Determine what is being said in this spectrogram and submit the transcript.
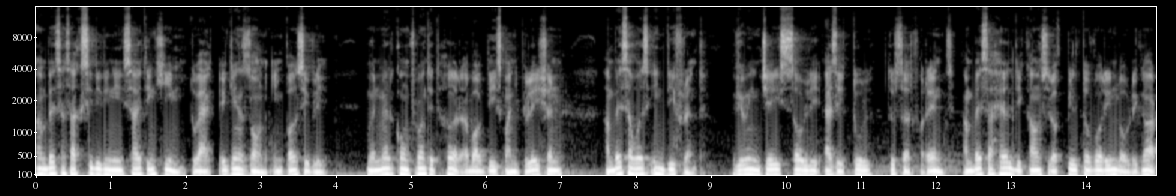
Ambessa succeeded in inciting him to act against Zaun impulsively. When Mel confronted her about this manipulation, Ambessa was indifferent, viewing Jace solely as a tool to serve her ends. Ambessa held the Council of Piltover in low regard,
